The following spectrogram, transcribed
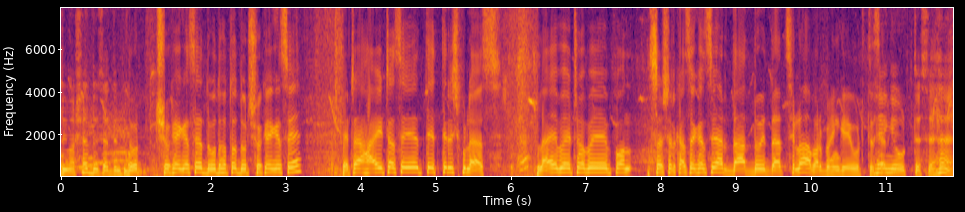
দুই মাসের দুই চার দিন। দুধ শুকিয়ে গেছে দুধ হতো দুধ শুকিয়ে গেছে। এটা হাইট আছে তেত্রিশ প্লাস লাইভ ওয়েট হবে পঞ্চাশের কাছাকাছি আর দাঁত দুই দাঁত ছিল আবার ভেঙে উঠতেছে ভেঙে উঠতেছে হ্যাঁ।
